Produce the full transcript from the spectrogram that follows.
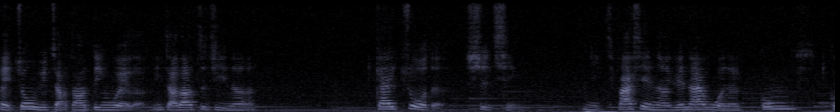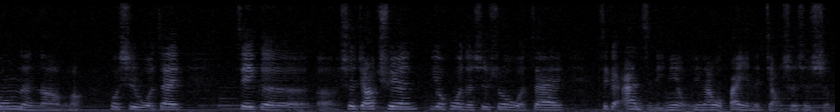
哎，终于找到定位了。你找到自己呢该做的事情，你发现呢，原来我的功功能呢，哈，或是我在这个呃社交圈，又或者是说我在。这个案子里面，原来我扮演的角色是什么？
